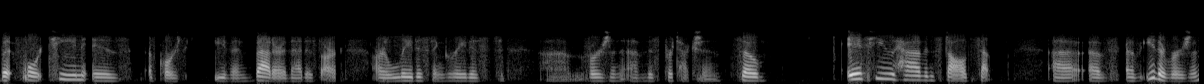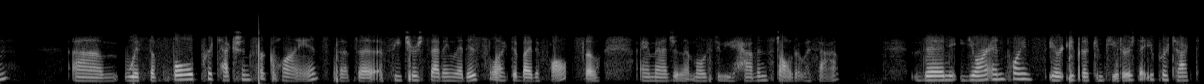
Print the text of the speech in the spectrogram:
but 14 is of course even better. That is our, our latest and greatest um, version of this protection. So if you have installed SEP uh, of, of either version, um, with the full protection for clients. That's a, a, feature setting that is selected by default, so I imagine that most of you have installed it with that. Then your endpoints, your, the computers that you protect,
